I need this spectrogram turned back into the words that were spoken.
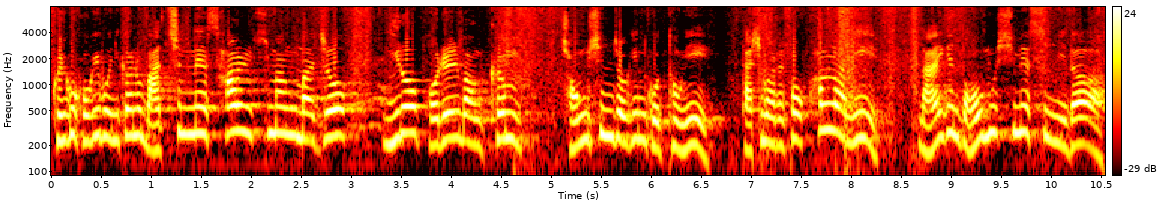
그리고 거기 보니까는 마침내 살 희망마저 잃어버릴 만큼 정신적인 고통이 다시 말해서 환란이 나에게 너무 심했습니다.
